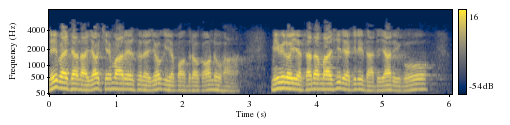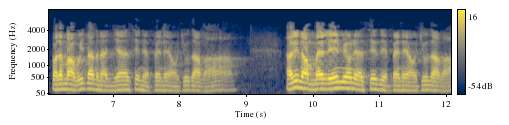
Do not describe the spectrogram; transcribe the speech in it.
နိဗ္ဗာန်ချမ်းသာရောက်ခြင်းပါတယ်ဆိုတဲ့ယောဂီအပေါင်းတော်ကောင်းတို့ဟာမိမိတို့ရဲ့တဏ္ဍာမရှိတဲ့ကိလေသာတရားတွေကိုပရမဝိပဿနာဉာဏ်အစစ်နဲ့ပယ်နေအောင်ကြိုးစားပါအဲဒီနောက်မဲ့လေးမျိုးနဲ့အစစ်စစ်ပယ်နေအောင်ကြိုးစားပါ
